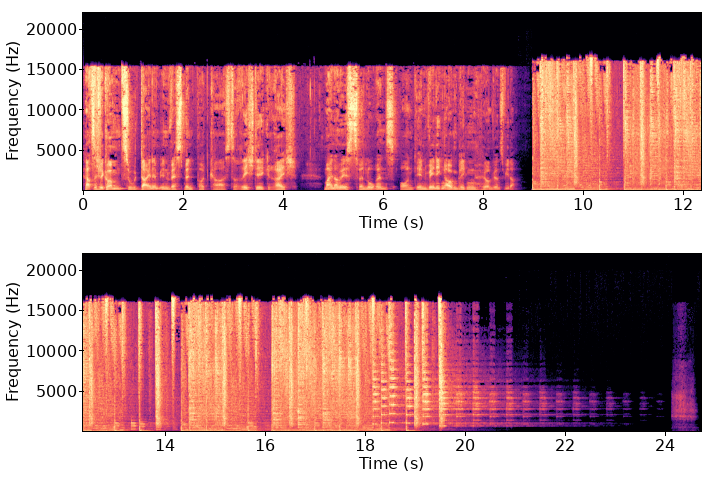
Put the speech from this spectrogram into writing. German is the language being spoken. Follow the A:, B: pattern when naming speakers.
A: Herzlich willkommen zu deinem Investment Podcast Richtig Reich. Mein Name ist Sven Lorenz und in wenigen Augenblicken hören wir uns wieder.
